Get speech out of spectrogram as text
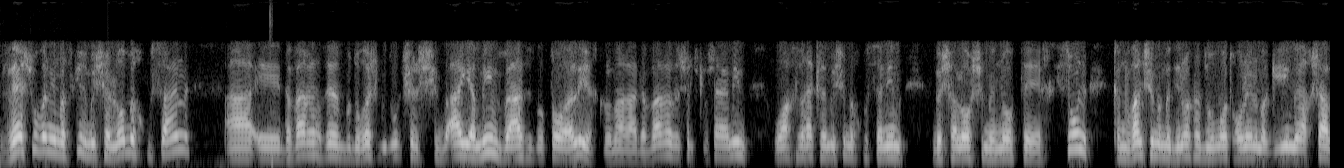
ושוב אני מזכיר, מי שלא מחוסן, הדבר הזה דורש בידוד של שבעה ימים ואז את אותו הליך. כלומר, הדבר הזה של שלושה ימים הוא אך ורק למי שמחוסנים בשלוש מנות אה, חיסון. כמובן שבמדינות אדומות רונן מגיעים מעכשיו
